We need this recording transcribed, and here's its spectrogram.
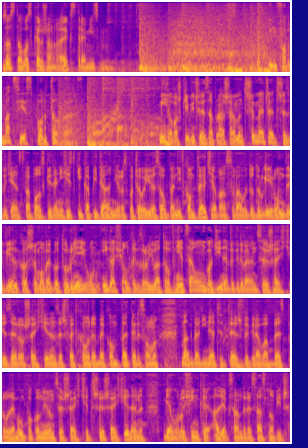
został oskarżony o ekstremizm. Informacje sportowe. Michał Waszkiewicz, zapraszam. Trzy mecze, trzy zwycięstwa. Polskie tenisistki kapitalnie rozpoczęły US Open i w komplecie awansowały do drugiej rundy wielkoszymowego turnieju. Iga Świątek zrobiła to w niecałą godzinę, wygrywając 6-0, 6-1 ze Szwedką Rebeką Peterson. Magdalinety też wygrała bez problemu, pokonując 6-3, 6-1 Białorusinkę Aleksandrę Sasnowicz.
